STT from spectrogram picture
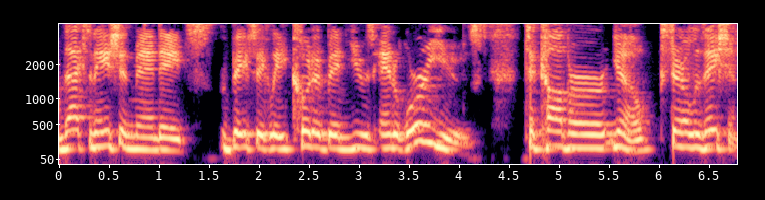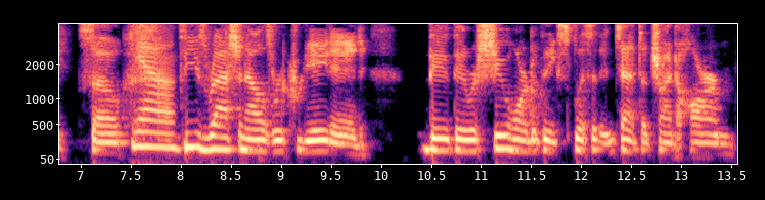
Vaccination mandates basically could have been used and were used to cover, you know, sterilization. So Yeah. these rationales were created. They, they were shoehorned with the explicit intent of trying to harm,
